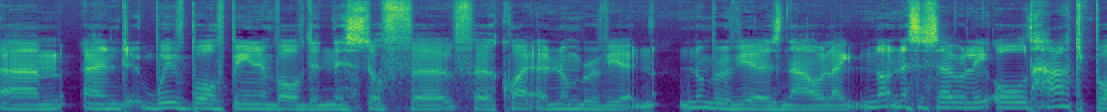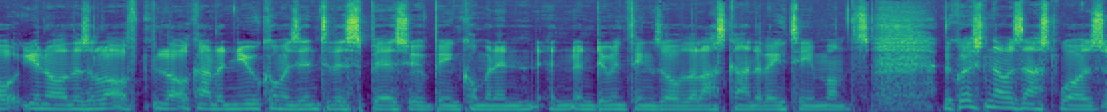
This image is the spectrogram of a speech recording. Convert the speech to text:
um, and we've both been involved in this stuff for, for quite a number of years number of years now. Like not necessarily old hat, but you know there's a lot of lot of kind of newcomers into this space who've been coming in and, and doing things over the last kind of 18 months. The question I was asked was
